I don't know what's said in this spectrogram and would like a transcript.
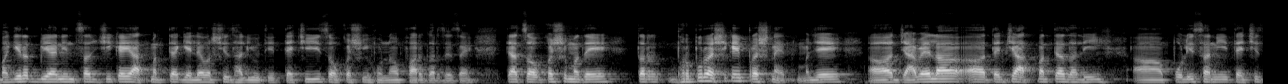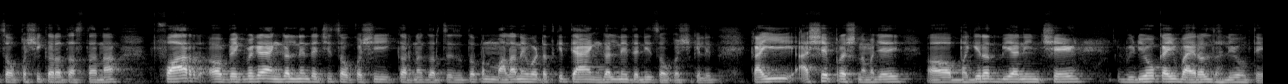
भगीरथ बियाणींचा जी काही आत्महत्या गेल्या वर्षी झाली होती त्याचीही चौकशी होणं फार गरजेचं आहे. त्या चौकशीमध्ये तर भरपूर असे काही प्रश्न आहेत. म्हणजे ज्यावेळेला त्यांची आत्महत्या झाली पोलिसांनी त्याची चौकशी करत असताना फार वेगवेगळ्या अँगलने त्याची चौकशी करणं गरजेचं होतं. पण मला नाही वाटत की त्या अँगलने त्यांनी चौकशी केलीत. काही असे प्रश्न म्हणजे भगीरथ बियाणींचे व्हिडिओ काही व्हायरल झाले होते.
